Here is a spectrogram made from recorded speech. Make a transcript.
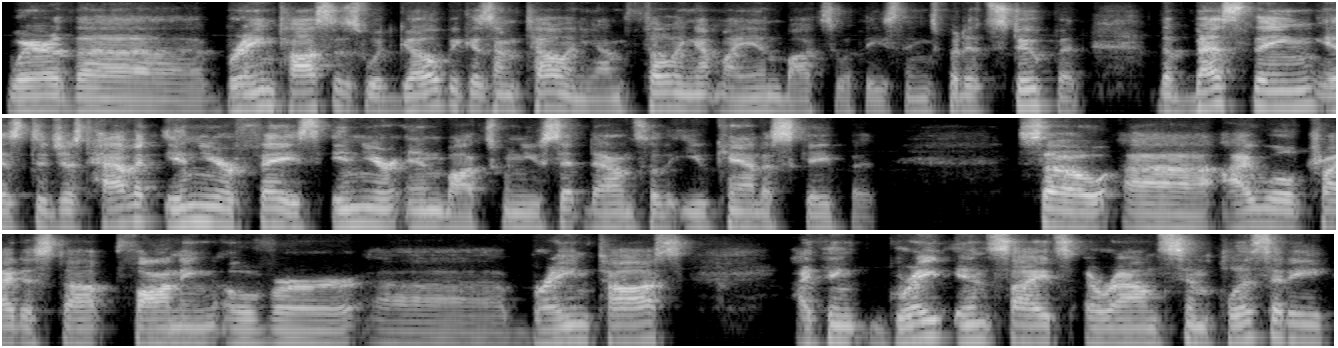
where the brain tosses would go because I'm telling you, I'm filling up my inbox with these things, but it's stupid. The best thing is to just have it in your face, in your inbox when you sit down so that you can't escape it. So uh, I will try to stop fawning over uh, BrainToss. I think great insights around simplicity,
